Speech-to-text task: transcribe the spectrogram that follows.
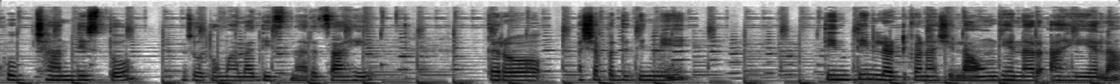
खूप छान दिसतो जो तुम्हाला दिसणारच आहे. तर अशा पद्धतीने मी तीन तीन लटकन अशी लावून घेणार आहे याला.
